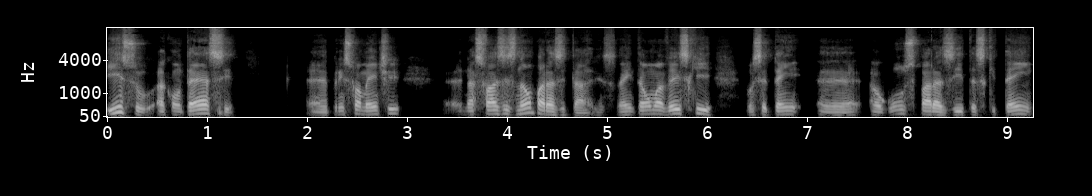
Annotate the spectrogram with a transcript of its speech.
Isso acontece é, principalmente nas fases não parasitárias. Né? Então, uma vez que você tem alguns parasitas que têm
